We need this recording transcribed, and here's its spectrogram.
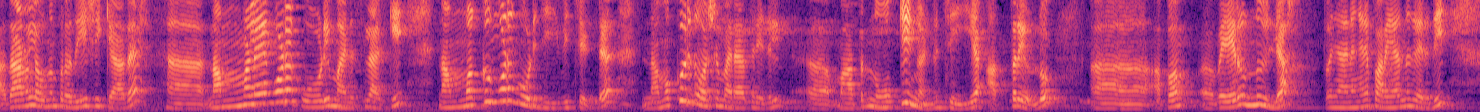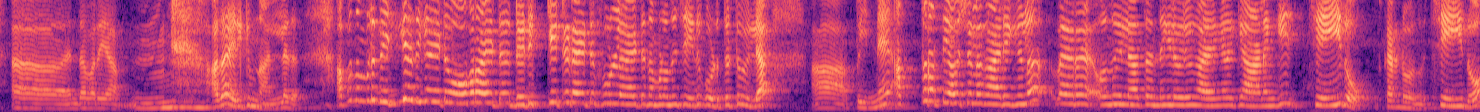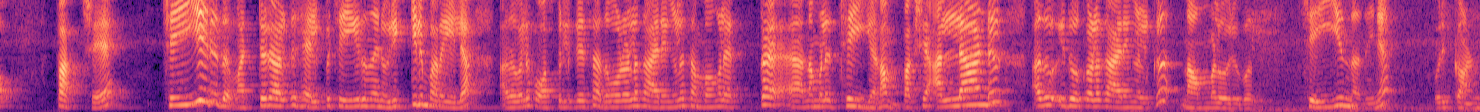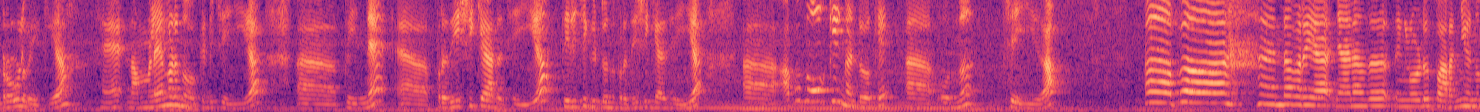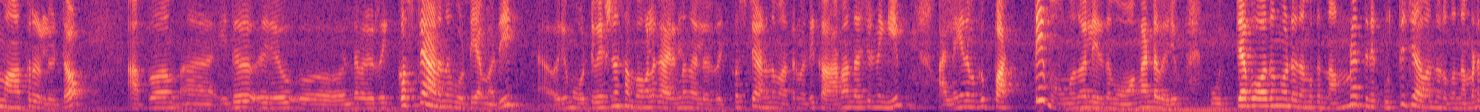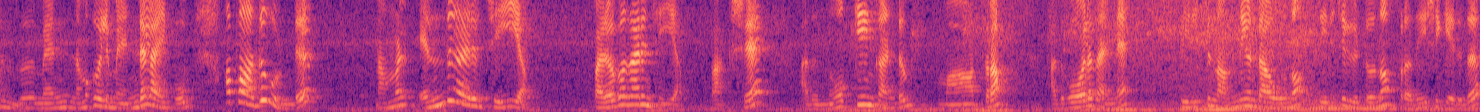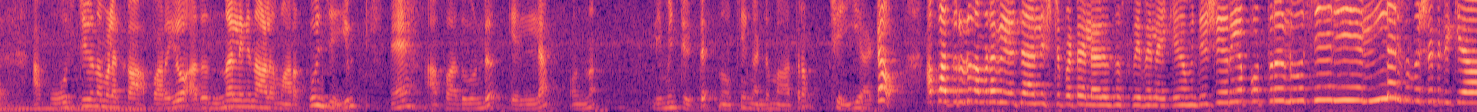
അതാണല്ലോ ഒന്നും പ്രതീക്ഷിക്കാതെ നമ്മളെയും കൂടെ കൂടി മനസ്സിലാക്കി നമുക്കും കൂടെ കൂടി ജീവിച്ചിട്ട് നമുക്കൊരു ദോഷം വരാത്ത രീതിയിൽ മാത്രം നോക്കിയും കണ്ടും ചെയ്യുക അത്രയേ ഉള്ളൂ. അപ്പം ആ, വേറെ ഒന്നുമില്ല അപ്പം ഞാനങ്ങനെ പറയാമെന്ന് കരുതി എന്താ പറയുക അതായിരിക്കും നല്ലത്. അപ്പം നമ്മൾ വലിയ അധികമായിട്ട് ഓവറായിട്ട് ഡെഡിക്കേറ്റഡ് ആയിട്ട് ഫുള്ളായിട്ട് നമ്മളൊന്നും ചെയ്ത് കൊടുത്തിട്ടുമില്ല. പിന്നെ അത്ര അത്യാവശ്യമുള്ള കാര്യങ്ങൾ വേറെ ഒന്നുമില്ലാത്ത എന്തെങ്കിലും ഒരു കാര്യങ്ങളൊക്കെ ആണെങ്കിൽ ചെയ്തോ കറണ്ട് വന്നു ചെയ്തോ. പക്ഷേ ചെയ്യരുത്. മറ്റൊരാൾക്ക് ഹെൽപ്പ് ചെയ്യരുതെന്ന് ഒരിക്കലും പറയില്ല. അതുപോലെ ഹോസ്പിറ്റൽ കേസ് അതുപോലുള്ള കാര്യങ്ങൾ സംഭവങ്ങളൊക്കെ നമ്മൾ ചെയ്യണം. പക്ഷെ അല്ലാണ്ട് അത് ഇതൊക്കെയുള്ള കാര്യങ്ങൾക്ക് നമ്മൾ ഒരു ചെയ്യുന്നതിന് ഒരു കൺട്രോൾ വെക്കുക. നമ്മളെയും കൂടെ നോക്കിയിട്ട് ചെയ്യുക. പിന്നെ പ്രതീക്ഷിക്കാതെ ചെയ്യുക. തിരിച്ചു കിട്ടുമെന്ന് പ്രതീക്ഷിക്കാതെ ചെയ്യുക. അപ്പോൾ നോക്കിയും കണ്ടുമൊക്കെ ഒന്ന് ചെയ്യുക. അപ്പോൾ എന്താ പറയുക ഞാനത് നിങ്ങളോട് പറഞ്ഞു എന്ന് മാത്രമേ ഉള്ളൂ കേട്ടോ അപ്പം ഇത് ഒരു എന്താ പറയുക റിക്വസ്റ്റ് ആണെന്ന് കൂട്ടിയാൽ മതി. ഒരു മോട്ടിവേഷണൽ സംഭവങ്ങളും കാര്യങ്ങളും നല്ല റിക്വസ്റ്റ് ആണെന്ന് മാത്രം മതി. കാരണം എന്താ വെച്ചിട്ടുണ്ടെങ്കിൽ അല്ലെങ്കിൽ നമുക്ക് പട്ടി മോങ്ങുന്ന പോലെ ഇരുന്ന് മോങ്ങേണ്ട വരും. കുറ്റബോധം കൊണ്ട് നമുക്ക് നമ്മളെ തന്നെ കുത്തിച്ചാവാൻ തുടങ്ങും. നമ്മുടെ മെൻ നമുക്ക് വലിയ മെന്റലായി പോവും. അപ്പോൾ അതുകൊണ്ട് നമ്മൾ എന്ത് കാര്യം ചെയ്യാം? പരോപകാരം ചെയ്യാം. പക്ഷേ അത് നോക്കിയും കണ്ടും മാത്രം അതുപോലെ തന്നെ തിരിച്ച് നന്ദി ഉണ്ടാവുമെന്നോ തിരിച്ച് കിട്ടുമെന്നോ പ്രതീക്ഷിക്കരുത്. ആ പോസിറ്റീവ് നമ്മളെ പറയോ അത് ഇന്നല്ലെങ്കിൽ നാളെ മറക്കുകയും ചെയ്യും. ഏഹ് അപ്പോൾ അതുകൊണ്ട് എല്ലാം ഒന്ന് ലിമിറ്റ് ഇട്ട് നോക്കിയും കണ്ട് മാത്രം ചെയ്യുക കേട്ടോ. അപ്പോൾ അത്രേ ഉള്ളൂ നമ്മുടെ ചാനൽ ഇഷ്ടപ്പെട്ട എല്ലാവരും സബ്സ്ക്രൈബ് ലൈക്ക് കമന്റ് ഷെയർ ചെയ്യുക അപ്പോൾ അത്രേ ഉള്ളൂ. ശരി എല്ലാവരും സന്തോഷമായിട്ടിരിക്കുക.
